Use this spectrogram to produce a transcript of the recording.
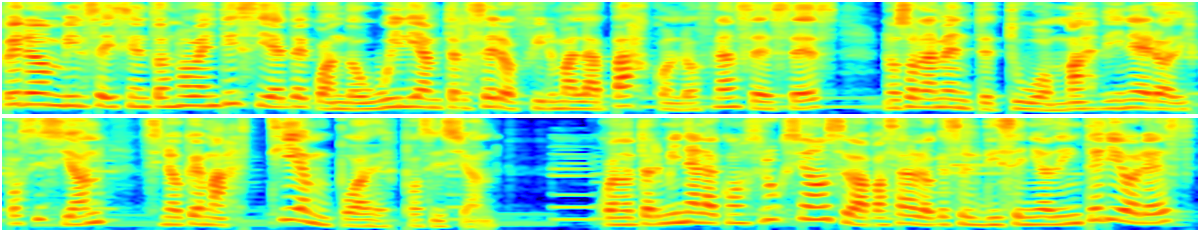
Pero en 1697, cuando William III firma la paz con los franceses, no solamente tuvo más dinero a disposición, sino que más tiempo a disposición. Cuando termina la construcción se va a pasar a lo que es el diseño de interiores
